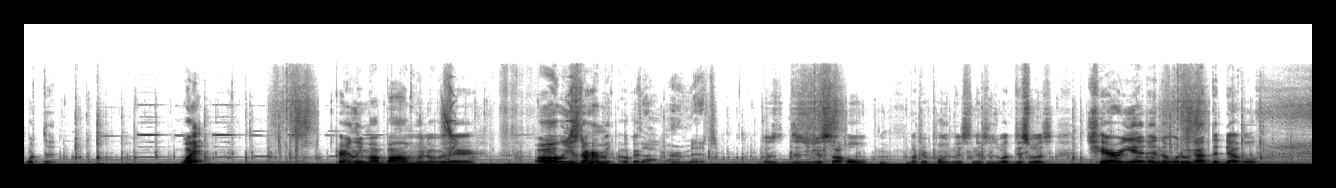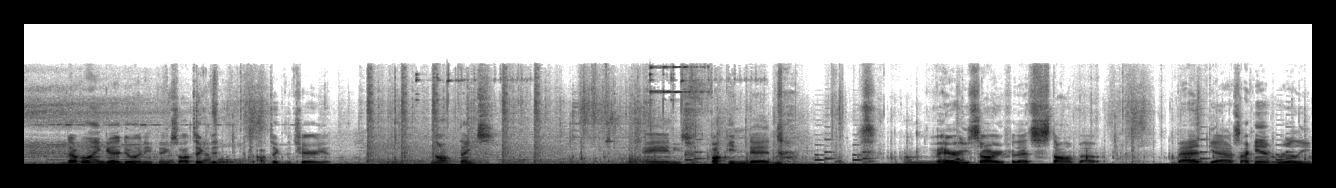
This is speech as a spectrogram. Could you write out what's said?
What the? What? Apparently my bomb went over there. Oh, we used the hermit. Okay. The hermit. This is just a whole bunch of pointlessness is what this was. Chariot and then what do we got? The devil. Devil ain't gonna do anything, so I'll take the I'll take the chariot. No, thanks. And he's fucking dead. I'm very sorry for that stomp out. Bad gas. I can't really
